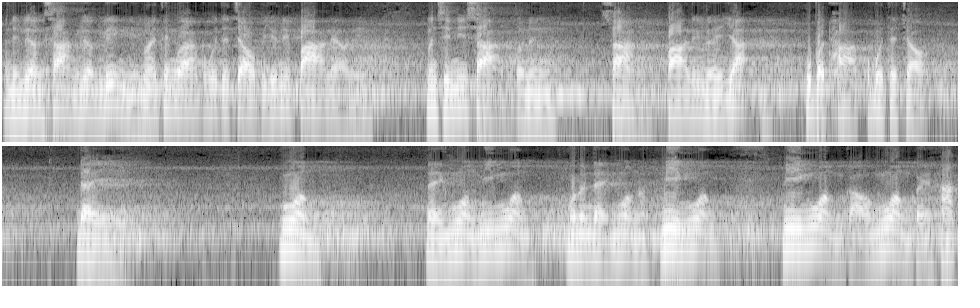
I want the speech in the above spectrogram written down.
อันนี้เรื่องสร้างเรื่องลิ่งนี่หมายถึงว่าพระพุทธเจ้าไปอยู่ในป่าแล้วนี่ มันสิมีสร้างตัวหนึ่งสร้างปาลิเลยยะ อุปถาพระพุทธเจ้า ได้ง่วงได้ง่วง มีง่วงว่ามันได้ง่วงเนาะมีง่วง มีง่วงก็เอาง่วงไปหัก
